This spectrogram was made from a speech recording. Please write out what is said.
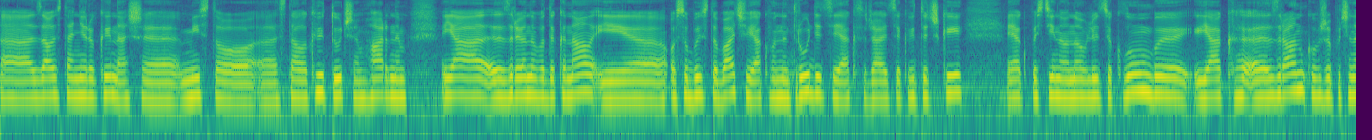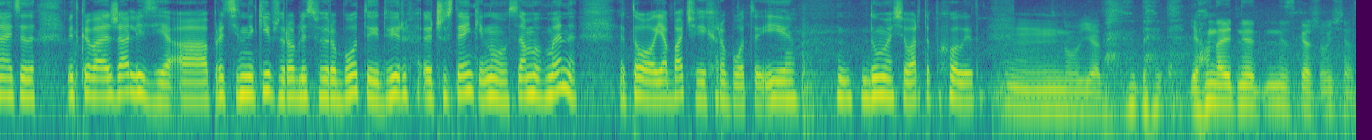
е, за останні роки наше місто е, стало квітучим, гарним. Я з району водоканал і е, особисто бачу, як вони трудяться, як саджаються квіточки, як постійно оновлюються клумби, як зранку вже починається відкриває жалюзі, а працівники вже роблять свою роботу, і двір чистенький. Ну саме в мене, то я бачу їх роботи і думаю, що варто похвалити. Ну, я, я вам навіть не, не скажу зараз.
